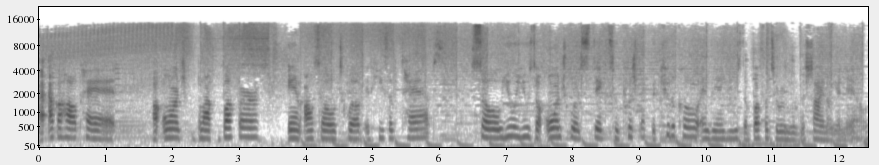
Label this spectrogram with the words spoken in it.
an alcohol pad, an orange block buffer, and also 12 adhesive tabs. So you will use the orange wood stick to push back the cuticle and then use the buffer to remove the shine on your nails.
